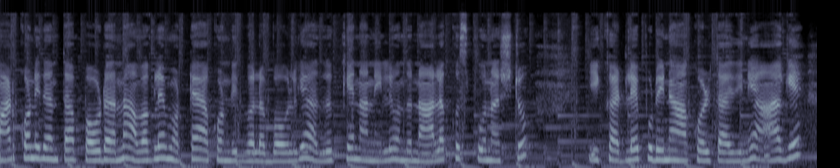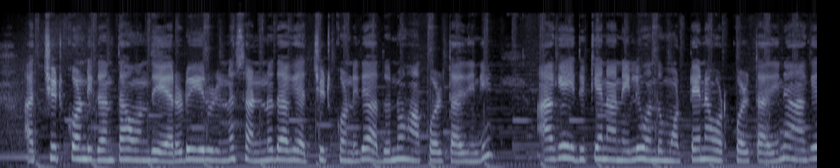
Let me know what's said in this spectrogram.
ಮಾಡ್ಕೊಂಡಿದ್ದಂಥ ಪೌಡರ್ನ ಆವಾಗಲೇ ಮೊಟ್ಟೆ ಹಾಕ್ಕೊಂಡಿದ್ವಲ್ಲ ಬೌಲ್ಗೆ, ಅದಕ್ಕೆ ನಾನಿಲ್ಲಿ ಒಂದು ನಾಲ್ಕು ಸ್ಪೂನಷ್ಟು ಈ ಕಡಲೆ ಪುಡಿನ ಹಾಕ್ಕೊಳ್ತಾ ಇದ್ದೀನಿ. ಹಾಗೆ ಹಚ್ಚಿಟ್ಕೊಂಡಿದ್ದಂಥ ಒಂದು ಎರಡು ಈರುಳ್ಳಿನ ಸಣ್ಣದಾಗಿ ಹಚ್ಚಿಟ್ಕೊಂಡಿದ್ದೆ ಅದನ್ನು ಹಾಕ್ಕೊಳ್ತಾ ಇದ್ದೀನಿ. ಹಾಗೆ ಇದಕ್ಕೆ ನಾನಿಲ್ಲಿ ಒಂದು ಮೊಟ್ಟೆನ ಹೊಡ್ಕೊಳ್ತಾ ಇದ್ದೀನಿ. ಹಾಗೆ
